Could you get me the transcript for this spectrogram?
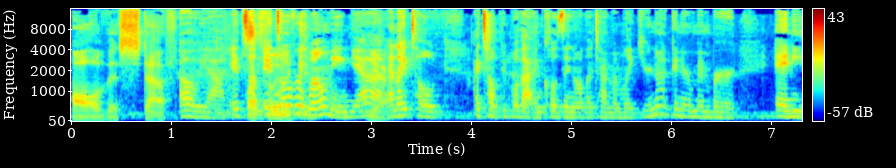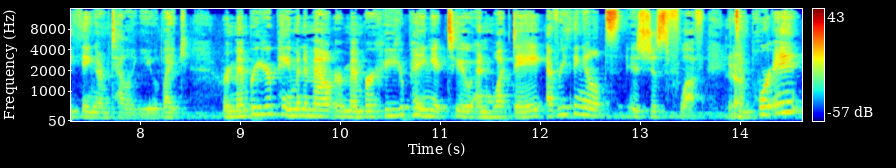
all of this stuff Oh yeah, it's it's overwhelming. Yeah. Yeah. and I tell I tell people that in closing all the time. I'm like, you're not going to remember anything I'm telling you. Like, remember your payment amount, remember who you're paying it to, and what day. Everything else is just fluff. It's important.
